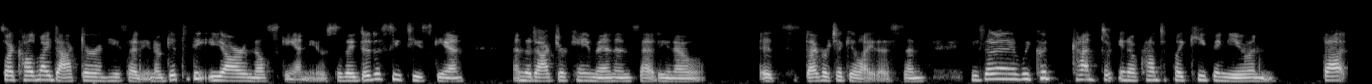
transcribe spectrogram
So I called my doctor, and he said, you know, get to the ER and they'll scan you. So they did a CT scan, and the doctor came in and said, you know, it's diverticulitis, and he said we could, cont- you know, contemplate keeping you. And that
